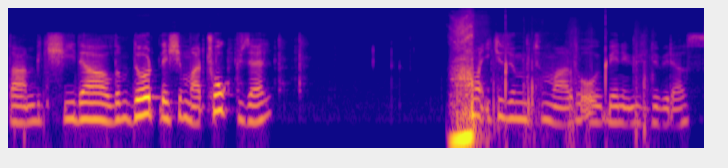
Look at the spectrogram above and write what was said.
Tamam bir kişiyi daha aldım. Dört leşim var. Çok güzel. Ama iki zümrütüm vardı. O beni üzdü biraz.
